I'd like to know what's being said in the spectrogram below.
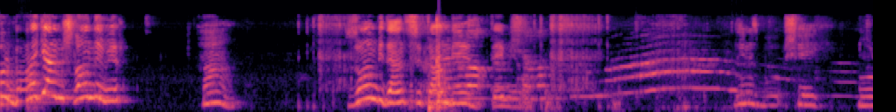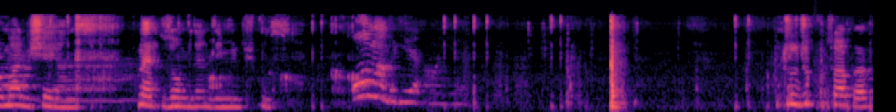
Dur bana gelmiş lan demir. ha. Zombiden çıkan bir demir. Deniz bu şey normal bir şey yalnız. Ne? Zombiden demir düşmesi. Oğlum kaldı ki. Ay. Çocuk tabi.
